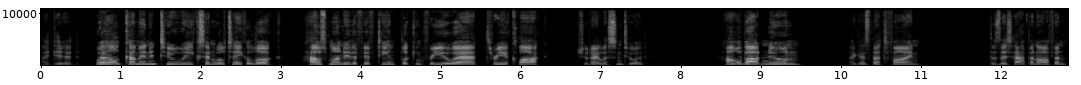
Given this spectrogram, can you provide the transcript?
I did. Well, come in in two weeks and we'll take a look. How's Monday the 15th looking for you at 3 o'clock? Should I listen to it? How about noon? I guess that's fine. Does this happen often?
